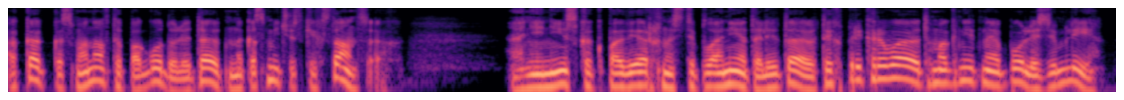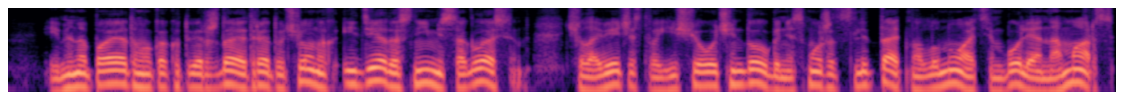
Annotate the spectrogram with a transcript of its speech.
а как космонавты по году летают на космических станциях? Они низко к поверхности планеты летают, их прикрывают магнитное поле Земли. Именно поэтому, как утверждает ряд ученых, и деда с ними согласен, человечество еще очень долго не сможет слетать на Луну, а тем более на Марс,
